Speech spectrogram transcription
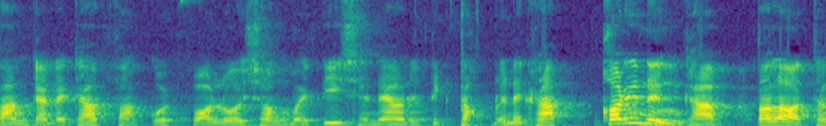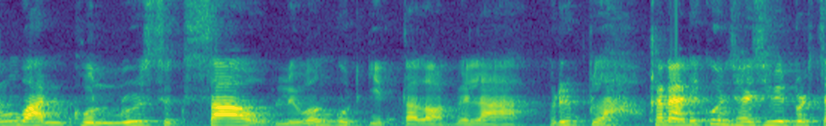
ฟังกันนะครับ ฝากกด follow ช่อง Mighty Channel ใน TikTok ด้วยนะครับ ข้อที่ 1 ครับ ตลอดทั้งวันคุณรู้สึกเศร้า หรือว่าหงุดหงิดตลอดเวลาหรือเปล่า ขณะที่คุณใช้ชีวิตประจ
